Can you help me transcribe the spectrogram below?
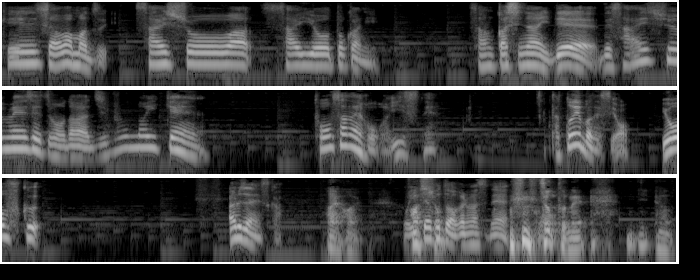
経営者はまず最初は採用とかに参加しないで、で、最終面接もだから自分の意見通さない方がいいですね。例えばですよ、洋服。あるじゃないですか。はいはい。言いたいことわかりますね。ちょっとね。うん、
